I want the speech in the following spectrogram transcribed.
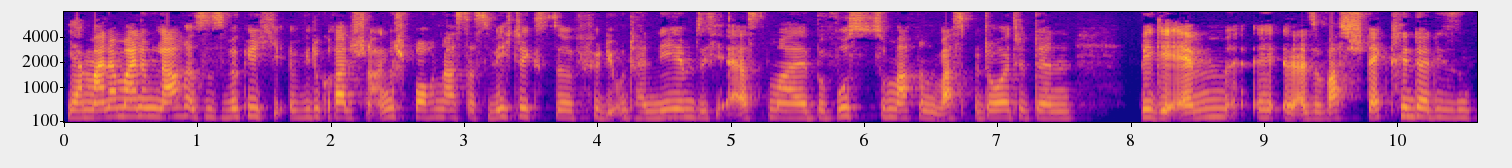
Ja, meiner Meinung nach ist es wirklich, wie du gerade schon angesprochen hast, das Wichtigste für die Unternehmen, sich erstmal bewusst zu machen, was bedeutet denn BGM, äh, also was steckt hinter diesen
